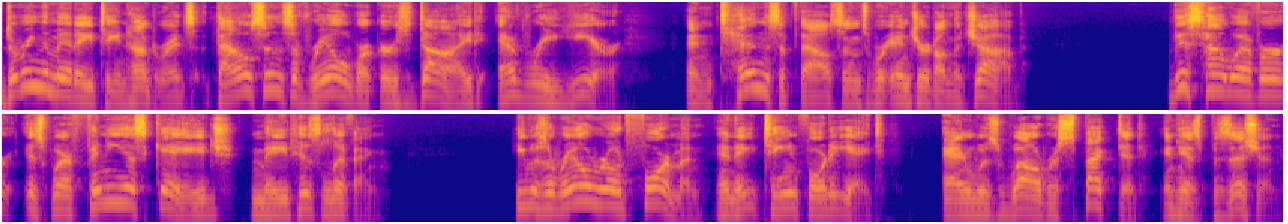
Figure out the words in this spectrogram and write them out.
During the mid-1800s, thousands of rail workers died every year, and tens of thousands were injured on the job. This, however, is where Phineas Gage made his living. He was a railroad foreman in 1848 and was well respected in his position.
